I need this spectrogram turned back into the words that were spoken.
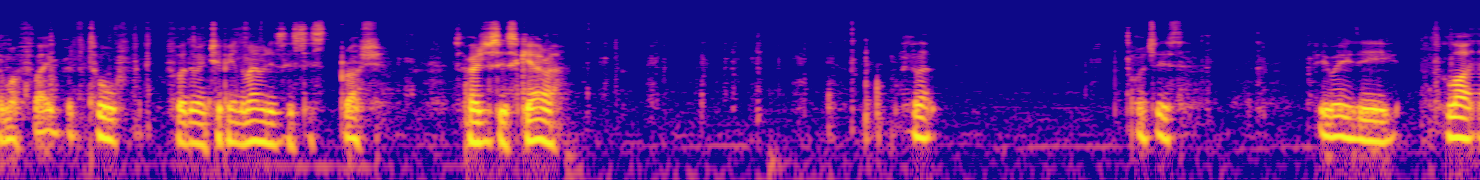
But my favourite tool for doing chipping at the moment is this, this brush. Sorry, just this scourer. Look at that. Watch this. A few easy, light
